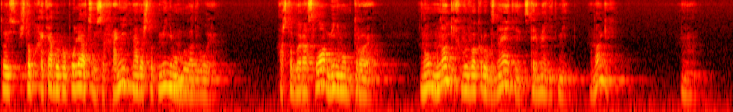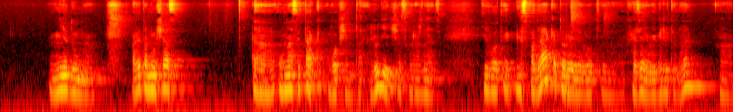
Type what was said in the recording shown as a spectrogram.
То есть, чтобы хотя бы популяцию сохранить, надо, чтобы минимум было двое. А чтобы росло, минимум трое. Ну, многих вы вокруг знаете с тремя детьми? Многих? Не думаю. Поэтому сейчас Э, у нас и так, в общем-то, люди сейчас вырождаются. И вот э, господа, которые вот э, хозяева игры-то, да, вот,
